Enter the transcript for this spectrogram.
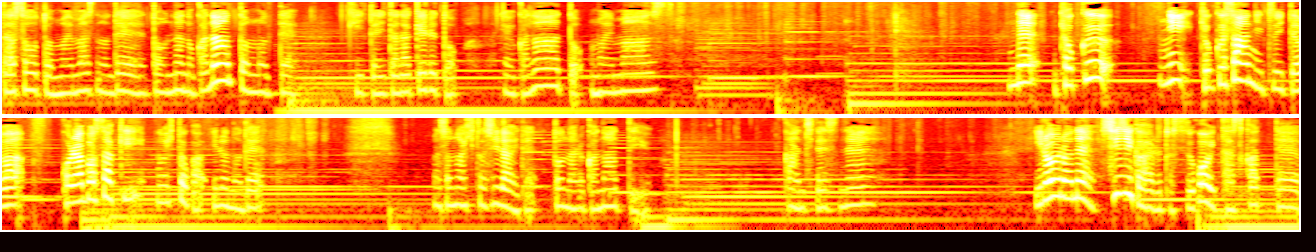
出そうと思いますのでどんなのかなと思って聞いていただけると良いかなと思います。で曲2曲3についてはコラボ先の人がいるのでその人次第でどうなるかなっていう感じですねいろいろね指示があるとすごい助かって。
